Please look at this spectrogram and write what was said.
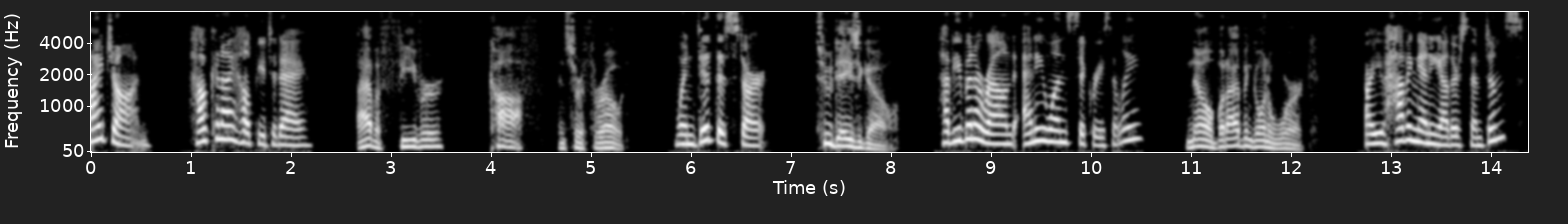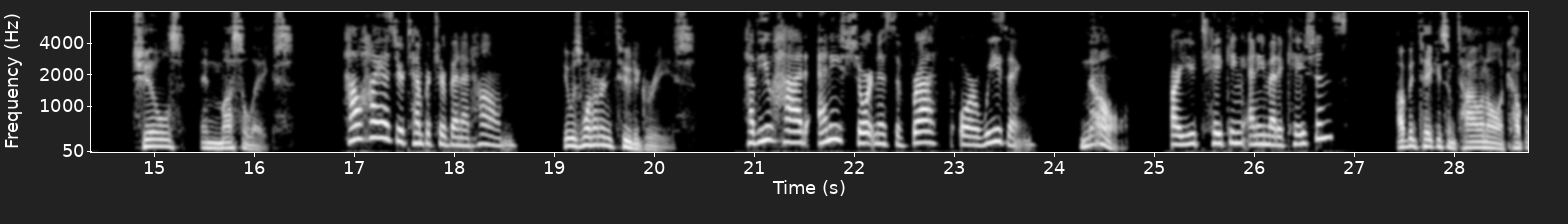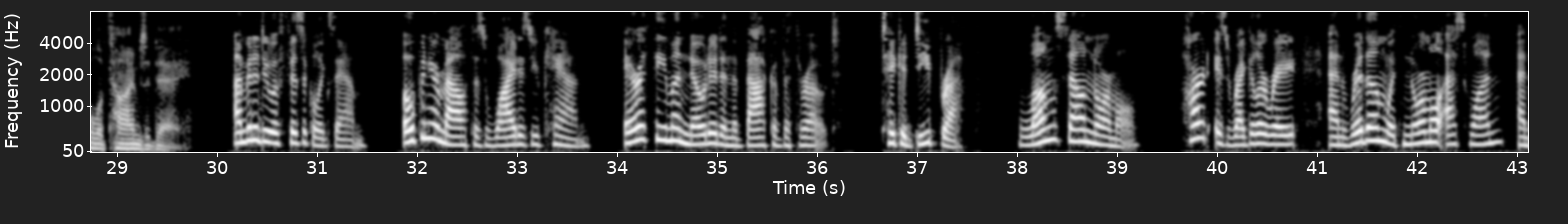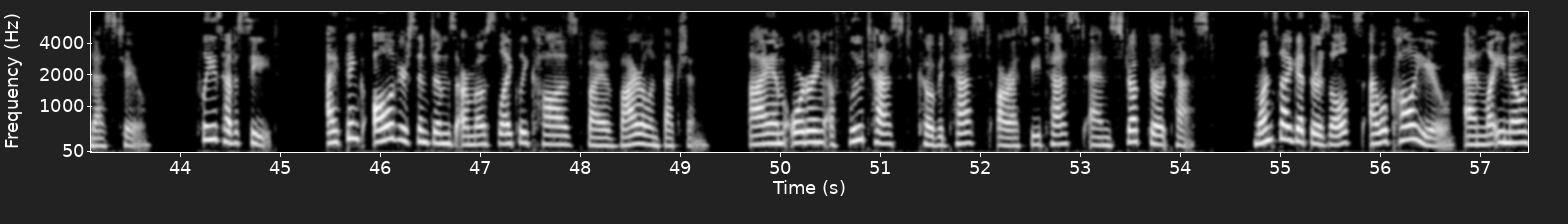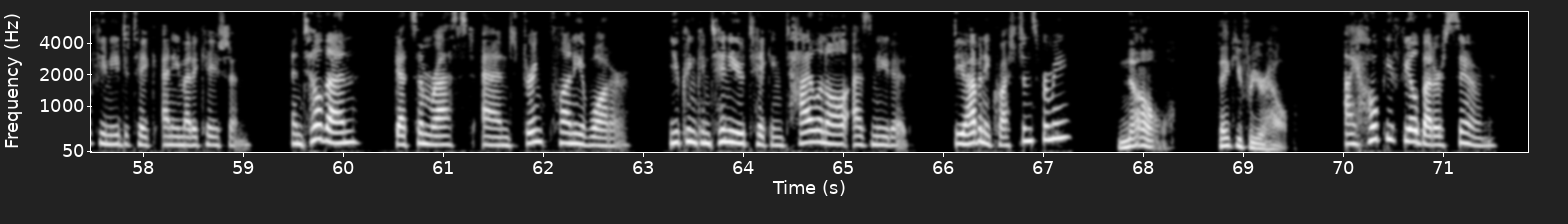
Hi, John. How can I help you today? I have a fever, cough, and sore throat. When did this start? Two days ago. Have you been around anyone sick recently? No, but I've been going to work. Are you having any other symptoms? Chills and muscle aches. How high has your temperature been at home? It was 102 degrees. Have you had any shortness of breath or wheezing? No. Are you taking any medications? I've been taking some Tylenol a couple of times a day. I'm going to do a physical exam. Open your mouth as wide as you can. Erythema noted in the back of the throat. Take a deep breath. Lungs sound normal. Heart is regular rate and rhythm with normal S1 and S2. Please have a seat. I think all of your symptoms are most likely caused by a viral infection. I am ordering a flu test, COVID test, RSV test, and strep throat test. Once I get the results, I will call you and let you know if you need to take any medication. Until then, get some rest and drink plenty of water. You can continue taking Tylenol as needed. Do you have any questions for me? No. Thank you for your help. I hope you feel better soon.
